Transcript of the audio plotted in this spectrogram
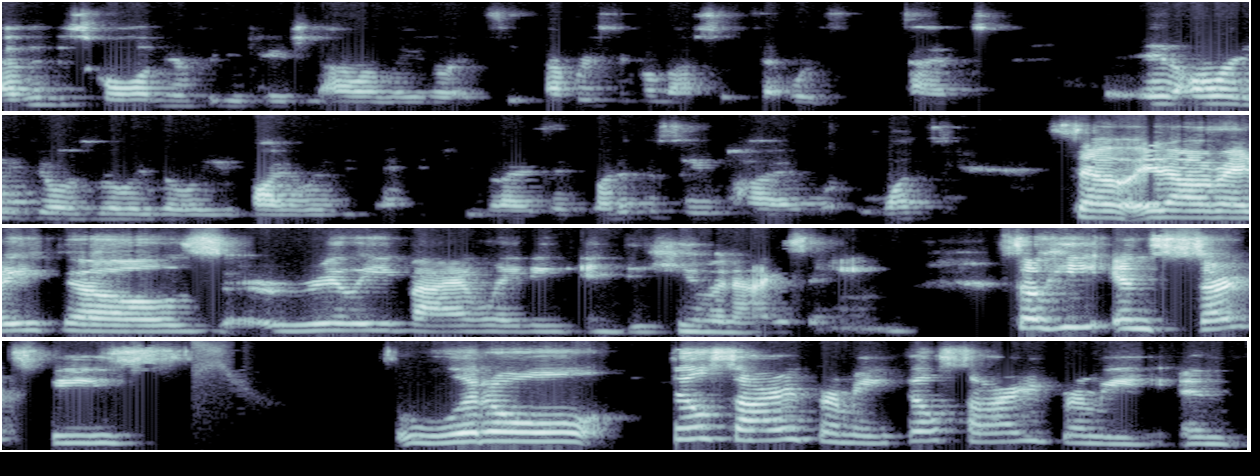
and then to scroll on your You page an hour later and see every single message that was sent. It already feels really, really violating and dehumanizing, but at the same time, once so it already feels really violating and dehumanizing. So he inserts these little feel sorry for me, feel sorry for me, and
